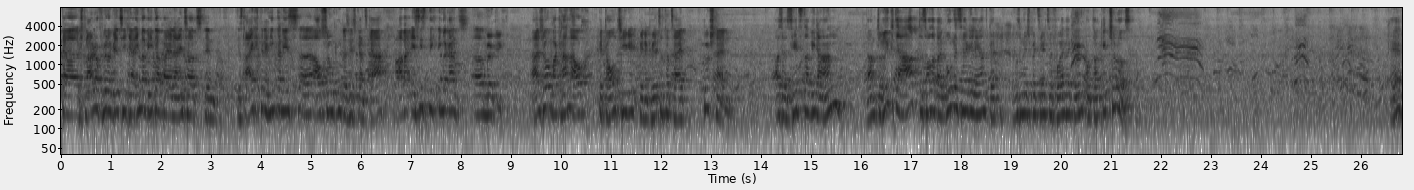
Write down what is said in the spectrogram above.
der Strahlaufführer wird sich ja immer wieder bei einem Einsatz den, das leichtere Hindernis äh, aussuchen, das ist ganz klar, aber es ist nicht immer ganz äh, möglich. Also man kann auch Betonziegel binnen kürzester Zeit durchschneiden. Also setzt da wieder an, dann drückt er ab, das hat er beim Bundesheer gelernt, gell? da muss man nicht speziell zur Feuerwehr gehen und dann geht's schon los. Okay.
